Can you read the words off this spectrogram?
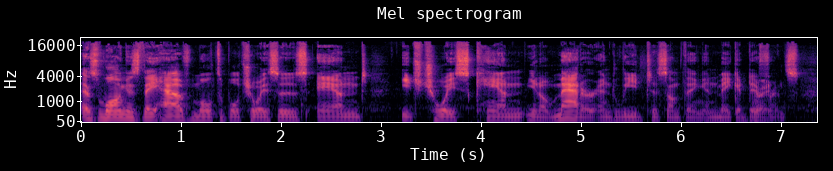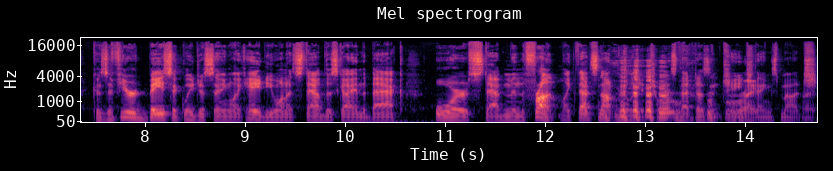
as long as they have multiple choices and each choice can, you know, matter and lead to something and make a difference. Because if you're basically just saying, like, hey, do you want to stab this guy in the back or stab him in the front? Like, that's not really a choice. that doesn't change Right, things much.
